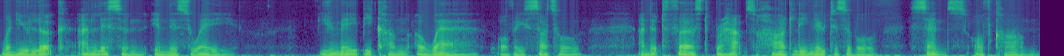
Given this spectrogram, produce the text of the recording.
When you look and listen in this way, you may become aware of a subtle and at first perhaps hardly noticeable sense of calm.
